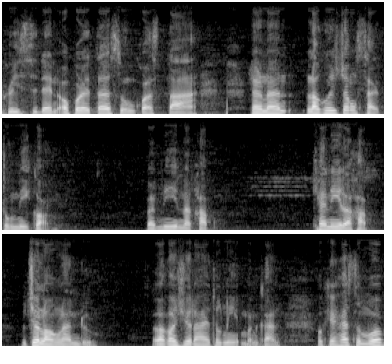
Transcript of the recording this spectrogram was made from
precedent operator สูงกว่า star ดังนั้นเราก็จะต้องใส่ตรงนี้ก่อน แบบนี้นะครับ แค่นี้แหละครับผมจะลองรันดูเราก็จะได้ตรงนี้เหมือนกัน โอเค ถ้าสมมติว่า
